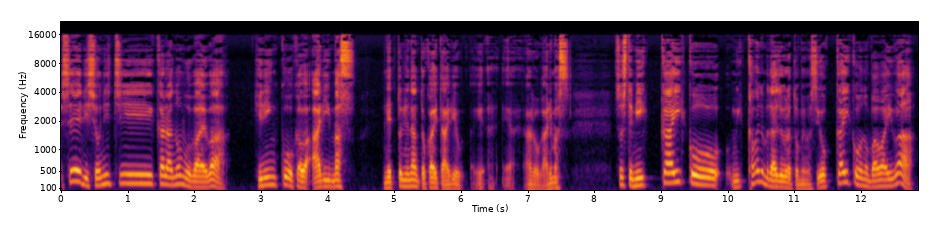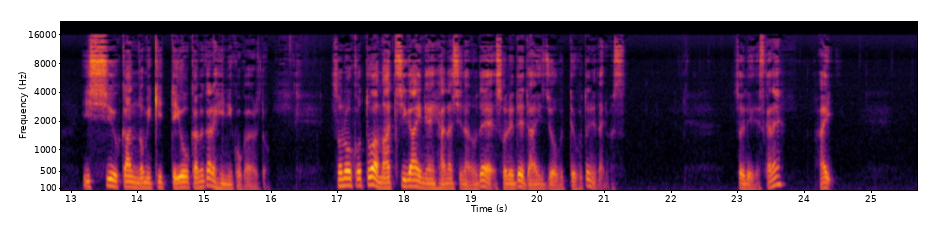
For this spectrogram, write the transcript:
生理初日から飲む場合は、避妊効果はあります。ネットに何と書いてありあろうがあります。そして3日以降、3日目でも大丈夫だと思います。4日以降の場合は、1週間飲み切って8日目から避妊効果があると。そのことは間違いない話なので、それで大丈夫っていうことになります。それでいいですかね。はい。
